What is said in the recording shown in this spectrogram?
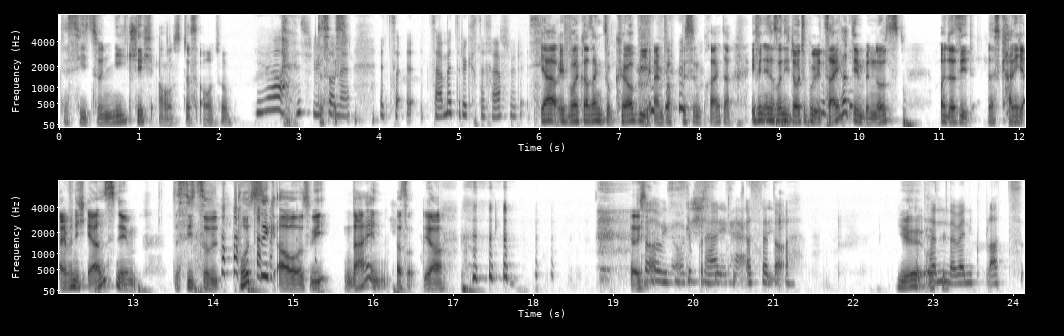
das sieht so niedlich aus, das Auto. Ja, das ist wie das so eine, eine zusammengedrückte Käfer. Ja, ich wollte gerade sagen, so Kirby einfach ein bisschen breiter. Ich finde interessant, die deutsche Polizei hat den benutzt. Und das sieht, das kann ich einfach nicht ernst nehmen. Das sieht so putzig aus, wie, nein, also, ja. ich, oh, super herzig. Also, da, yeah, okay. wenig Platz.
